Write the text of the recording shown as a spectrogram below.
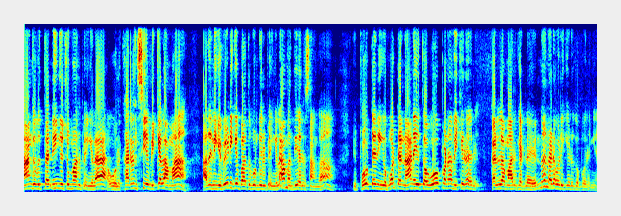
நாங்கள் விற்றா நீங்கள் சும்மா இருப்பீங்களா? ஒரு கரன்சியை விற்கலாமா அதை நீங்கள் வேடிக்கை பார்த்து கொண்டு இருப்பீங்களா மத்திய அரசாங்கம்? போட்ட நீங்கள் போட்ட நாணயத்தை ஓப்பனாக விற்கிறாரு கள்ள மார்க்கெட்டில் என்ன நடவடிக்கை எடுக்க போகிறீங்க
